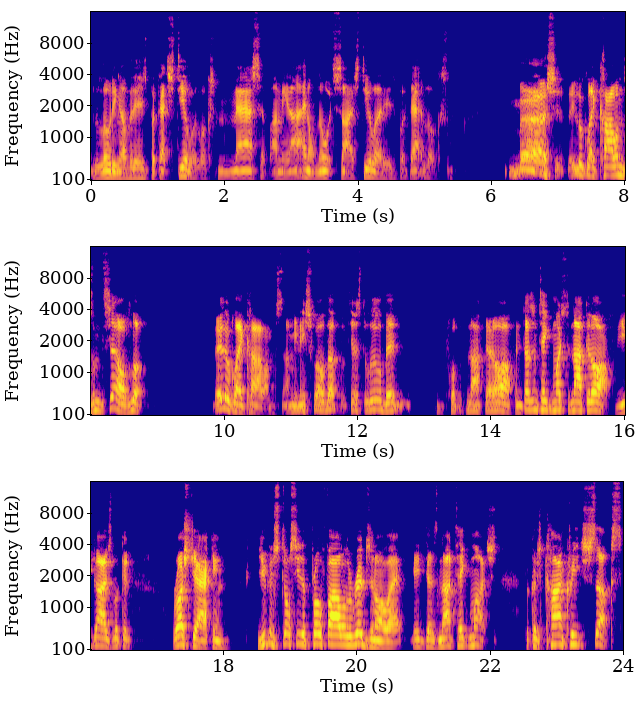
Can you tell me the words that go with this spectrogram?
the loading of it is. But that steel, it looks massive. I mean, I don't know what size steel that is, but that looks massive. They look like columns themselves. Look, they look like columns. I mean, they swelled up just a little bit. Pull, knock that off. And it doesn't take much to knock it off. If you guys look at rust jacking, you can still see the profile of the ribs and all that. It does not take much because concrete sucks.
